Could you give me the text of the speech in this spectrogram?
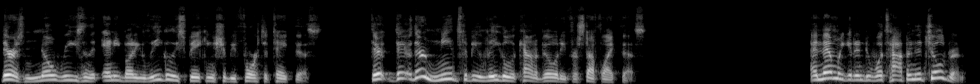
There is no reason that anybody, legally speaking, should be forced to take this. There, there, there needs to be legal accountability for stuff like this. And then we get into what's happening to children.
